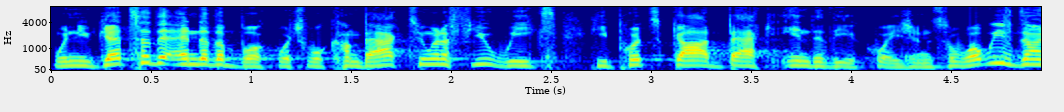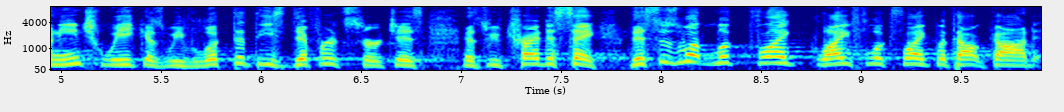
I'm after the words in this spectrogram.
When you get to the end of the book, which we'll come back to in a few weeks, he puts God back into the equation. So, what we've done each week as we've looked at these different searches is we've tried to say, this is what looks like life looks like without God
